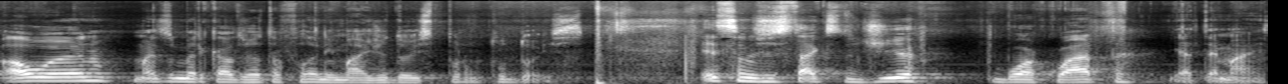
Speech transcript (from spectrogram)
ao ano, mas o mercado já está falando em mais de 2,2%. Esses são os destaques do dia. Boa quarta e até mais.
